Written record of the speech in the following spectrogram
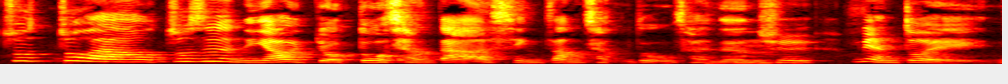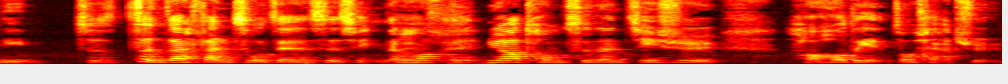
就对啊，就是你要有多强大的心脏强度，才能去面对你就是正在犯错这件事情，然后你要同时能继续好好的演奏下去。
